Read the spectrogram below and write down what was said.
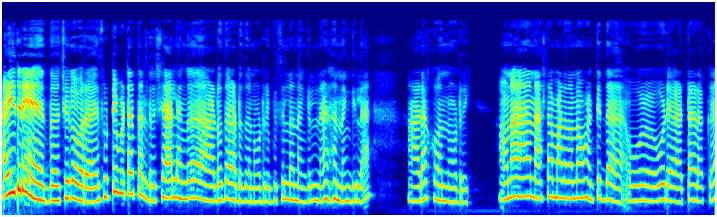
ಐತ್ರಿ ಅದು ಚಿಗವರ ಸುಟ್ಟಿ ಬಿಟ್ಟತ್ತಲ್ರಿ ಶಾಲೆ ಹಂಗೆ ಆಡೋದ ಆಡೋದ ನೋಡ್ರಿ ಬಿಸಿಲು ಅನ್ನಂಗಿಲ್ಲ ನೆಳ ಅನ್ನಂಗಿಲ್ಲ ಆಡಕ್ಕೆ ಹೋದ್ ನೋಡ್ರಿ. ಅವನ ನಾಷ್ಟ ಮಾಡ್ದವನ ಹೊಂಟಿದ್ದ ಓಡಿ ಆಟ ಆಡಕ್ಕೆ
